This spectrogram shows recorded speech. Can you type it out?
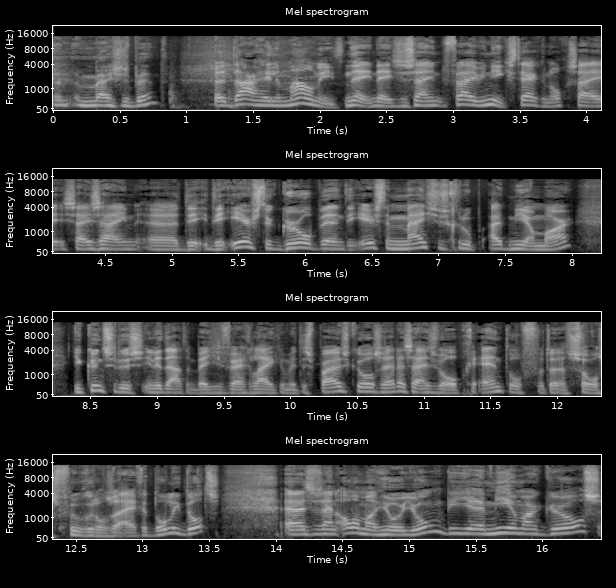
Een, meisjesband? Uh, daar helemaal niet. Nee, nee, ze zijn vrij uniek. Sterker nog, zij, zij zijn uh, de, de eerste girlband, de eerste meisjesgroep uit Myanmar. Je kunt ze dus inderdaad een beetje vergelijken met de Spice Girls. Hè. Daar zijn ze wel op geënt, of uh, zoals vroeger onze eigen Dolly Dots. ze zijn allemaal heel jong, die Myanmar Girls.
